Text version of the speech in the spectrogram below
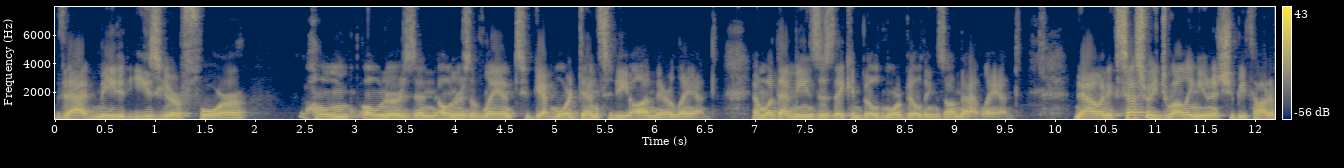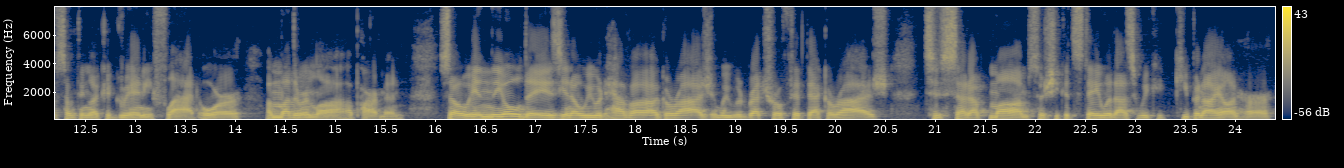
that made it easier for home owners and owners of land to get more density on their land. And what that means is they can build more buildings on that land. Now, an accessory dwelling unit should be thought of something like a granny flat or a mother-in-law apartment. So in the old days, you know, we would have a, garage and we would retrofit that garage to set up mom so she could stay with us. We could keep an eye on her.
